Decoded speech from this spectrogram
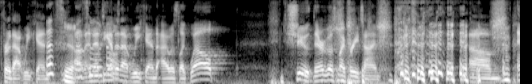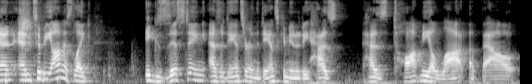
for that weekend. That's- Yeah. that's um, and at the end of that weekend, I was like, well. Shoot, there goes my free time. um, and and to be honest, like existing as a dancer in the dance community has has taught me a lot about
